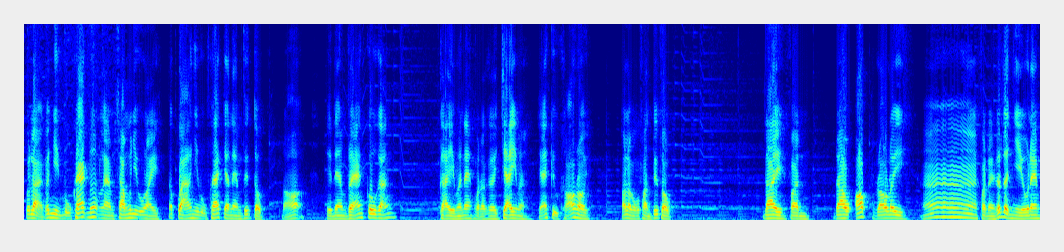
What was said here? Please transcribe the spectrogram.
Với lại có nhiệm vụ khác nữa làm xong cái nhiệm vụ này nó qua cái nhiệm vụ khác cho anh em tiếp tục. Đó. Thì anh em ráng cố gắng cày mà anh em hoặc là cày chay mà ráng chịu khó thôi đó là một phần tiếp tục. Đây phần rau ốc rau ly. À, phần này rất là nhiều anh em.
